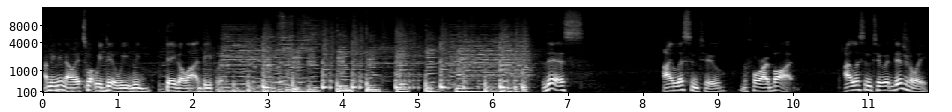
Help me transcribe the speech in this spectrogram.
I mean, you know, it's what we do. We we dig a lot deeper. This I listened to before I bought. I listened to it digitally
